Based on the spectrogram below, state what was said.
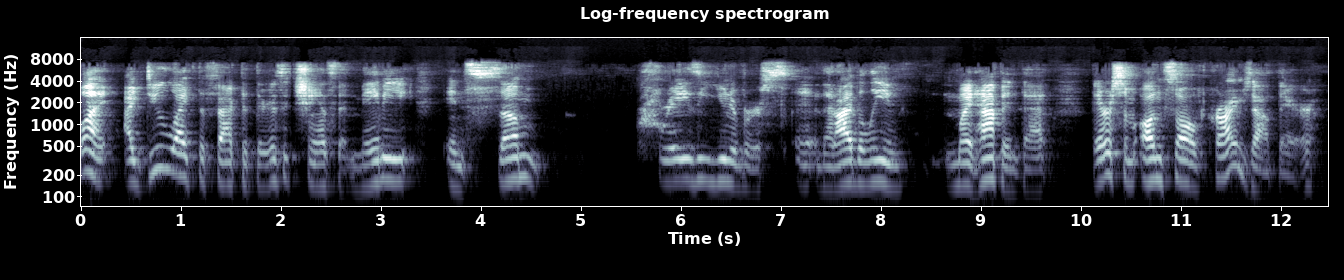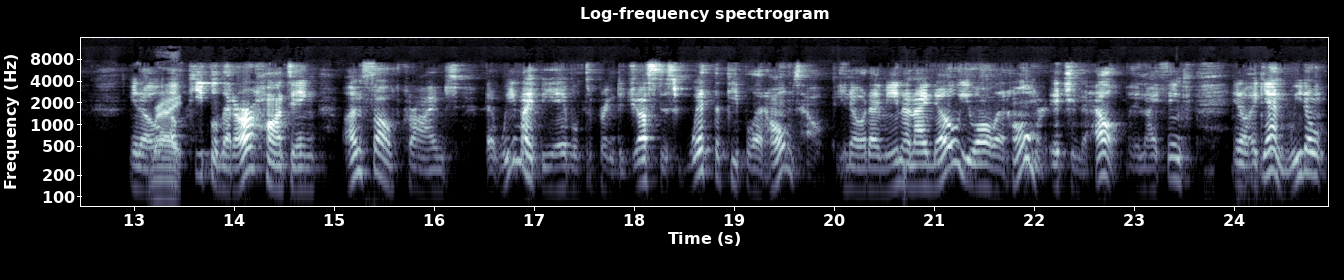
But I do like the fact that there is a chance that maybe in some crazy universe uh, that I believe might happen that there are some unsolved crimes out there, you know, Right. of people that are haunting unsolved crimes that we might be able to bring to justice with the people at home's help. You know what I mean? And I know you all at home are itching to help. And I think, you know, again, we don't.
